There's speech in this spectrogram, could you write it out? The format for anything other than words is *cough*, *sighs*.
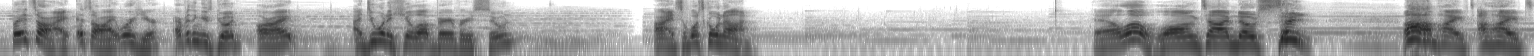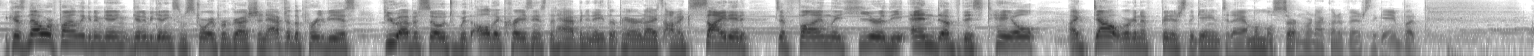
But it's alright. It's alright. We're here. Everything is good. Alright. I do want to heal up very, very soon. Alright, so what's going on? Hello. Long time no see. Oh, I'm hyped. I'm hyped. Because now we're finally gonna be, getting, gonna be getting some story progression after the previous few episodes with all the craziness that happened in Aether Paradise. I'm excited to finally hear the end of this tale. I doubt we're gonna finish the game today. I'm almost certain we're not gonna finish the game, but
